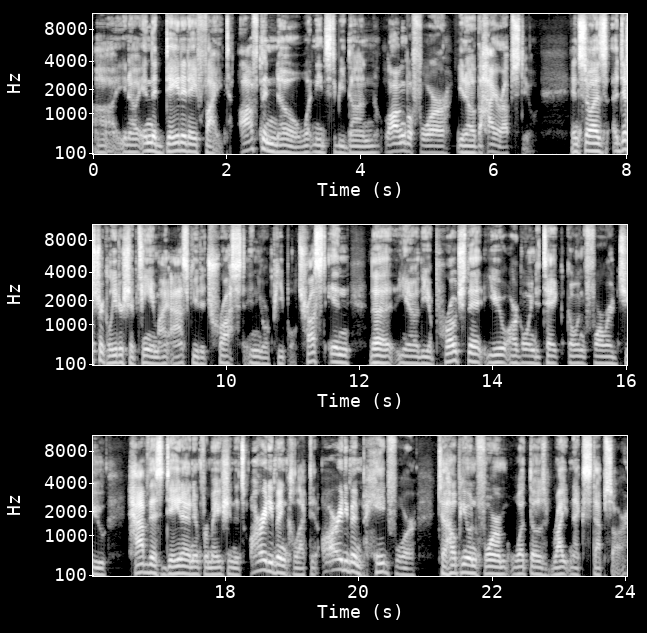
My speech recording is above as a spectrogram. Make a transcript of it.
uh, you know, in the day-to-day fight, often know what needs to be done long before you know the higher ups do. And so, as a district leadership team, I ask you to trust in your people, trust in the you know the approach that you are going to take going forward to have this data and information that's already been collected, already been paid for to help you inform what those right next steps are.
